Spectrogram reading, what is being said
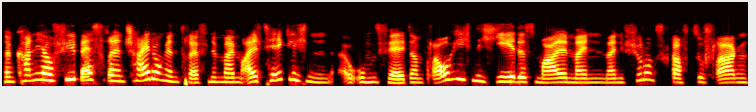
dann kann ich auch viel bessere Entscheidungen treffen in meinem alltäglichen äh, Umfeld. Dann brauche ich nicht jedes Mal mein, meine Führungskraft zu fragen,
